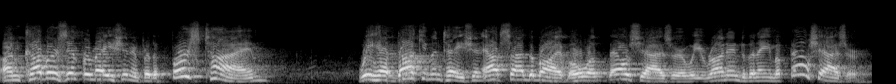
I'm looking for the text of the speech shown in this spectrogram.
uncovers information, and for the first time, we have documentation outside the Bible of Belshazzar. We run into the name of Belshazzar.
